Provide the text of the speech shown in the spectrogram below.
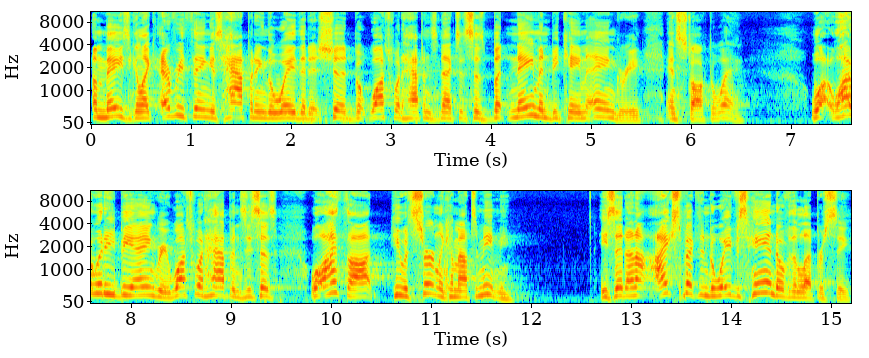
amazing, like everything is happening the way that it should. But watch what happens next. It says, But Naaman became angry and stalked away. Why would he be angry? Watch what happens. He says, Well, I thought he would certainly come out to meet me. He said, And I expect him to wave his hand over the leprosy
